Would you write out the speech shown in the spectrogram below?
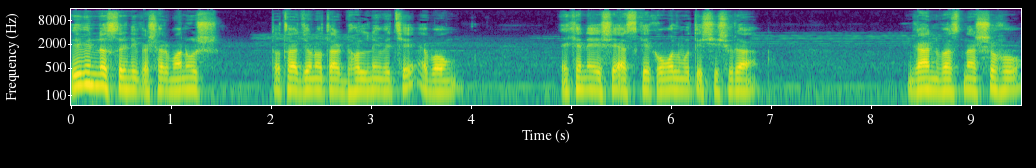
বিভিন্ন শ্রেণি পেশার মানুষ তথা জনতার ঢল নেমেছে এবং এখানে এসে আজকে কোমলমতি শিশুরা গান বাজনা সহ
